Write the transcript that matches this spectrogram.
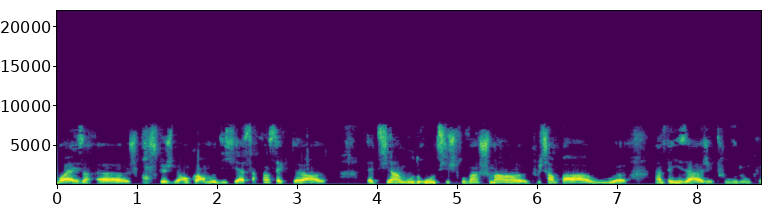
Braise, euh, je pense que je vais encore modifier à certains secteurs. Euh, peut-être s'il y a un bout de route, si je trouve un chemin plus sympa ou un paysage et tout. Donc,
